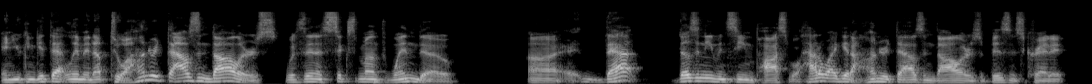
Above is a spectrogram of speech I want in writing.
and you can get that limit up to $100,000 within a 6-month window. Uh, that doesn't even seem possible. How do I get $100,000 of business credit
